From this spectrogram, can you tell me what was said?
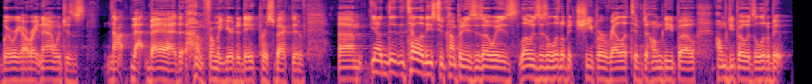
where we are right now, which is not that bad um, from a year-to-date perspective. Um, you know, the, the, tell of these two companies is always Lowe's is a little bit cheaper relative to Home Depot. Home Depot is a little bit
